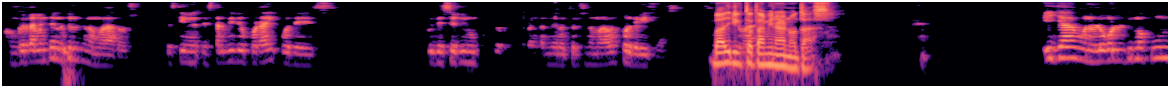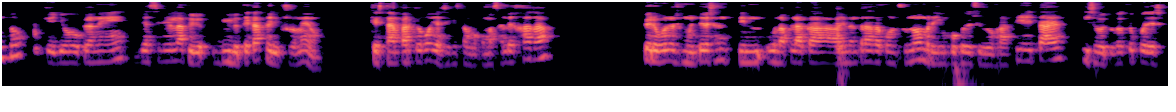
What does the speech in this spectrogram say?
concretamente en Nuestros Enamorados. Está el vídeo por ahí, puedes, puedes seguir un poco de Nuestros Enamorados por delicias. Va directo también a notas. Y ya, bueno, luego el último punto que yo planeé ya sería la biblioteca Félix Romeo, que está en Parque Goya, así que está un poco más alejada, pero bueno, es muy interesante, tiene una placa en la entrada con su nombre y un poco de su biografía y tal, y sobre todo que puedes,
